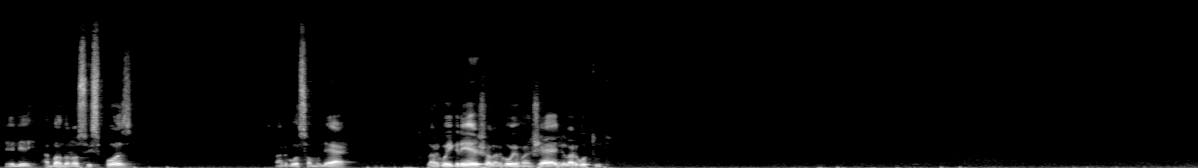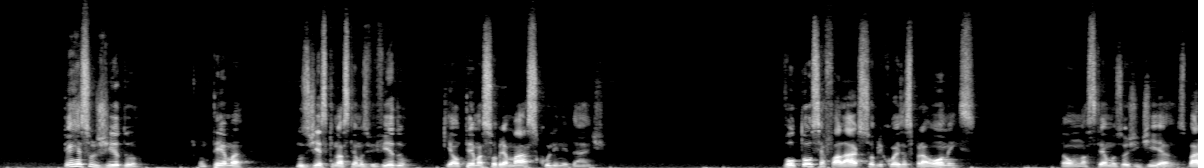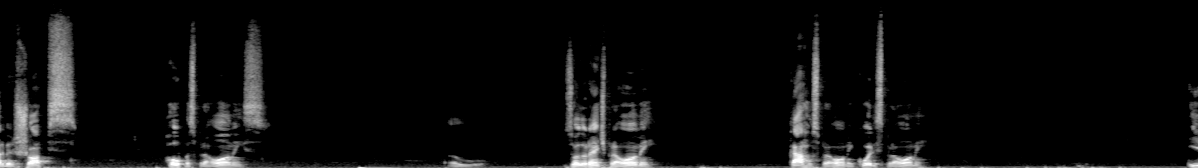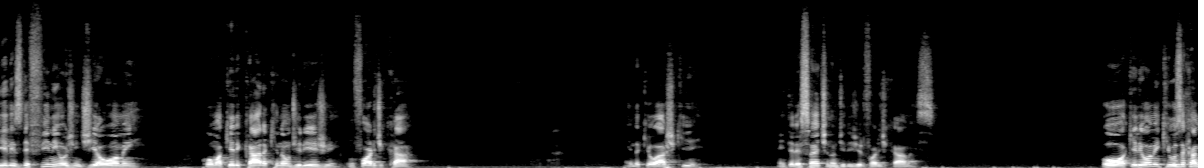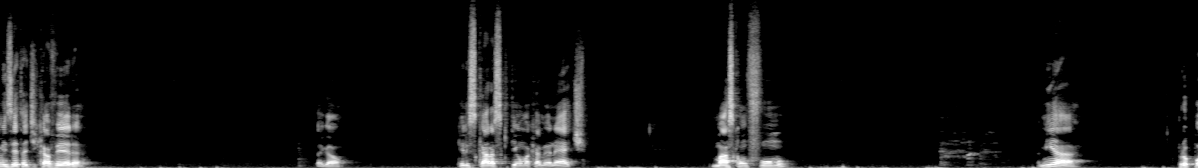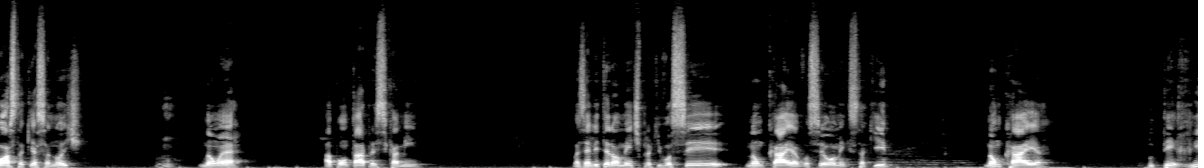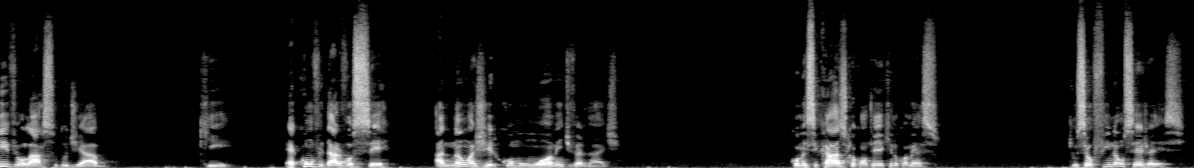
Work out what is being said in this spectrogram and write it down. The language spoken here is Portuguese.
ele abandonou sua esposa, largou sua mulher, largou a igreja, largou o evangelho, largou tudo. Tem ressurgido um tema nos dias que nós temos vivido, que é um tema sobre a masculinidade. Voltou-se a falar sobre coisas para homens. Então, nós temos hoje em dia os barbershops, roupas para homens, o desodorante para homem, carros para homem, cores para homem. E eles definem hoje em dia o homem como aquele cara que não dirige um Ford K. Ainda que eu acho que é interessante não dirigir Ford K, mas ou aquele homem que usa camiseta de caveira. Legal. Aqueles caras que têm uma caminhonete, mascam fumo. A minha proposta aqui essa noite não é apontar para esse caminho, mas é literalmente para que você não caia, você homem que está aqui, não caia no terrível laço do diabo, que é convidar você a não agir como um homem de verdade. Como esse caso que eu contei aqui no começo. Que o seu fim não seja esse.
